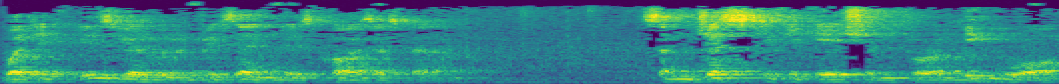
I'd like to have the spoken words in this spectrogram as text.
what Israel will present as casus belli. Some justification for a big war,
